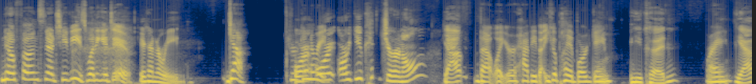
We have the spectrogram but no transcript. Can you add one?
no phones, no TVs. What do you do? You're going to read. Yeah. You're Or, going to read or, or you could journal. Yeah. about what you're happy about. You could play a board game, You could. right? Yeah.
